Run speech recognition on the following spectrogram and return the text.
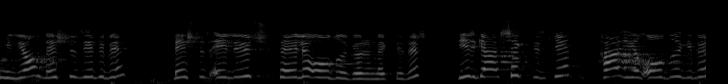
milyon 507 bin 553 TL olduğu görülmektedir. Bir gerçektir ki her yıl olduğu gibi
